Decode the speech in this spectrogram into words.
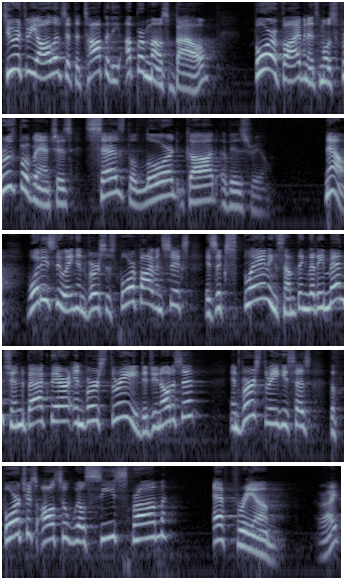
two or three olives at the top of the uppermost bough, four or five in its most fruitful branches, says the Lord God of Israel. Now, what he's doing in verses 4, 5, and 6 is explaining something that he mentioned back there in verse 3. Did you notice it? In verse 3, he says, The fortress also will cease from Ephraim. All right?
